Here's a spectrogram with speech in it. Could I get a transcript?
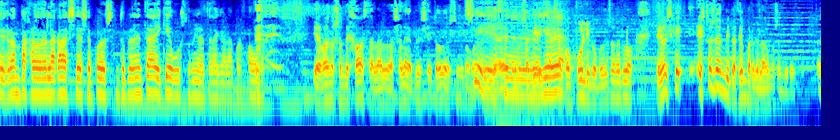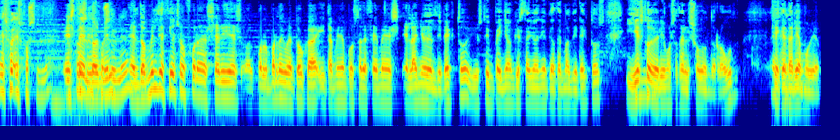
el gran pájaro de la galaxia se pone en tu planeta y qué gusto mirarte la cara, por favor. y además nos han dejado hasta la, la, sala de prensa y todo. Esto es una sí, maravilla. este, ¿eh? Tenemos aquí hasta con público, podemos hacerlo. Tenemos que, esto es una invitación para que lo hagamos en directo. Eso es posible. Este, el, sí es 2000, posible. el 2018 fuera de series, por la parte que me toca, y también en Postal FM es el año del directo. Yo estoy empeñado en que este año hay que hacer más directos. Y esto deberíamos hacer el show on the road, que quedaría muy bien.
